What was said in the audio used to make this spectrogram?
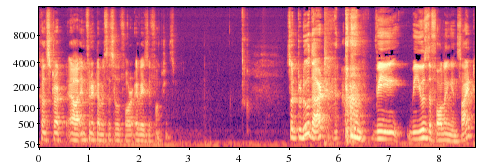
construct uh, infinite SSL for evasive functions. So to do that, we we use the following insight.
